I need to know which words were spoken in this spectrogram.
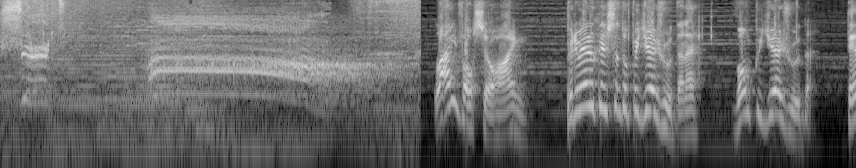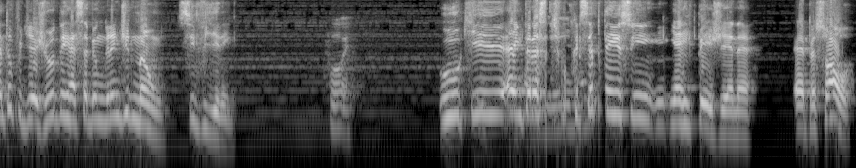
Shit! Lá em Valselheim, primeiro que eles tentam pedir ajuda, né? Vão pedir ajuda. Tentam pedir ajuda e recebem um grande não. Se virem. Foi. O que é interessante, porque sempre tem isso em, em RPG, né? É, pessoal,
